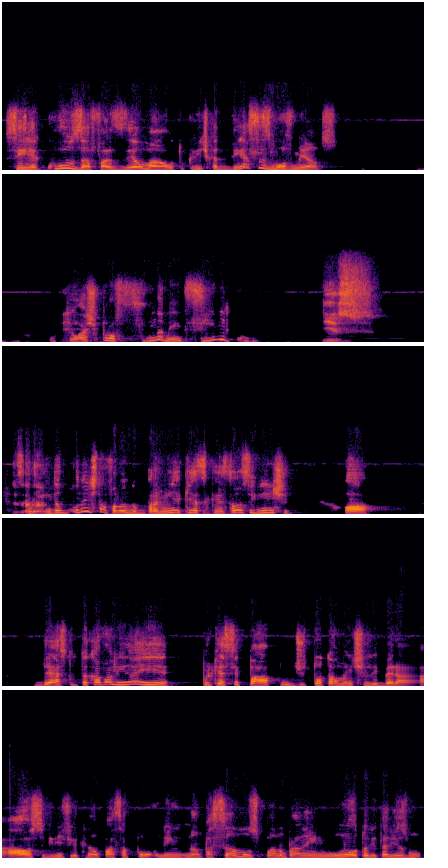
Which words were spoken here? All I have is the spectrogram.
se recusa a fazer uma autocrítica desses movimentos. O que eu acho profundamente cínico. Isso. Exatamente. Então, quando a gente está falando, para mim, aqui, essa questão é a seguinte: ó, desce do teu cavalinho aí. Porque esse papo de totalmente liberal significa que não, passa, nem, não passamos pano para nenhum autoritarismo.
